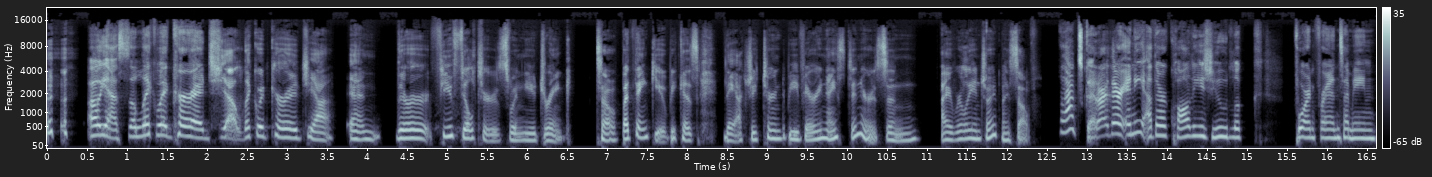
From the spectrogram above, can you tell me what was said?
oh yes, the liquid courage. Yeah, liquid courage, yeah. And there are few filters when you drink. So, but thank you because they actually turned to be very nice dinners and I really enjoyed myself. Well, that's good. Are there any other qualities you look for in friends? I mean,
